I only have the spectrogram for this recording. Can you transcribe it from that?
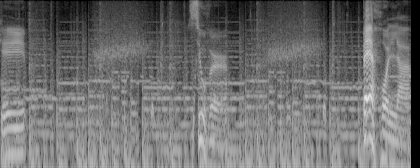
Ok... Silver. Pérola.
